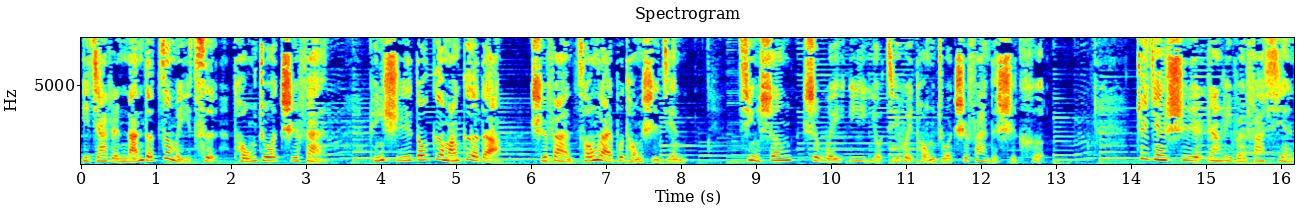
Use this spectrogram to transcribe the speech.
一家人难得这么一次同桌吃饭，平时都各忙各的，吃饭从来不同时间。庆生是唯一有机会同桌吃饭的时刻。这件事让丽文发现，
